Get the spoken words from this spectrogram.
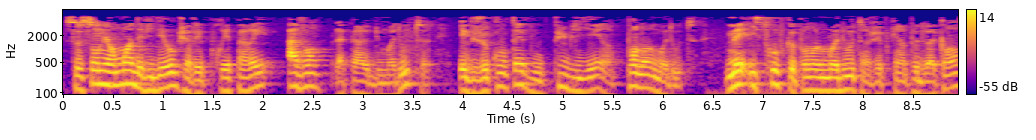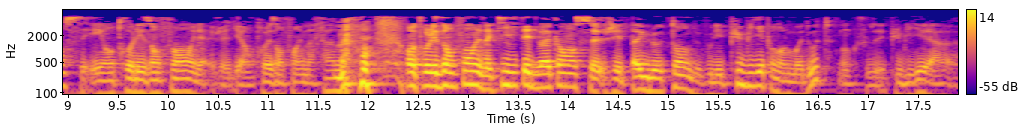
Ce sont néanmoins des vidéos que j'avais préparées avant la période du mois d'août et que je comptais vous publier hein, pendant le mois d'août. Mais il se trouve que pendant le mois d'août, hein, j'ai pris un peu de vacances et entre les enfants, j'allais dire entre les enfants et ma femme, entre les enfants, les activités de vacances, j'ai pas eu le temps de vous les publier pendant le mois d'août. Donc je vous ai publié là euh,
